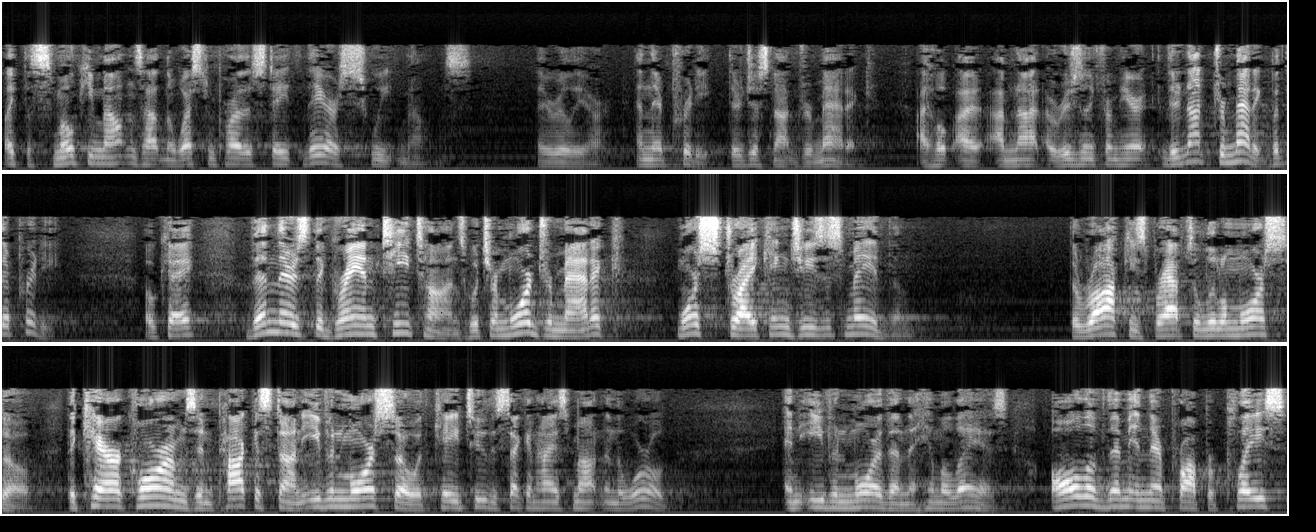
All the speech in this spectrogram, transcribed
like the Smoky Mountains out in the western part of the state. They are sweet mountains. They really are. And they're pretty. They're just not dramatic. I hope I, I'm not originally from here. They're not dramatic, but they're pretty. Okay? Then there's the Grand Tetons, which are more dramatic, more striking. Jesus made them. The Rockies, perhaps a little more so. The Karakorams in Pakistan, even more so, with K2, the second highest mountain in the world. And even more than the Himalayas. All of them in their proper place,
